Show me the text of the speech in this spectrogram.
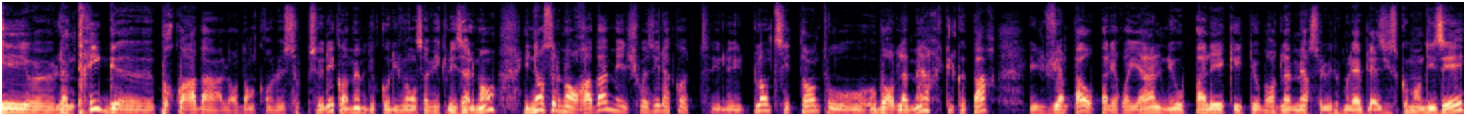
et euh, l'intrigue, euh, pourquoi Rabat? Alors donc on le soupçonnait quand même de connivence avec les Allemands. Et non seulement Rabat, mais il choisit la côte. Il, il plante ses tentes au, au, bord de la mer, quelque part. Il ne vient pas au palais royal, ni au palais qui était au bord de la mer, celui de Moulay Abdelaziz, comme on disait.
